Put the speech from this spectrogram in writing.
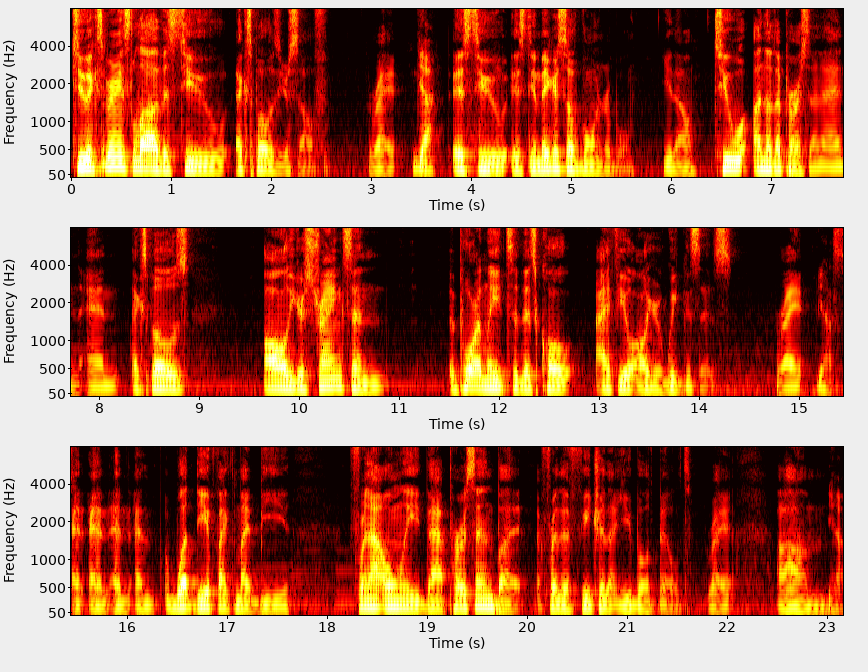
to experience love is to expose yourself, right? yeah, Is to is to make yourself vulnerable, you know, to another person and and expose all your strengths and importantly to this quote, I feel all your weaknesses, right? yes, and and and and what the effect might be for not only that person but for the future that you both build right um yeah.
